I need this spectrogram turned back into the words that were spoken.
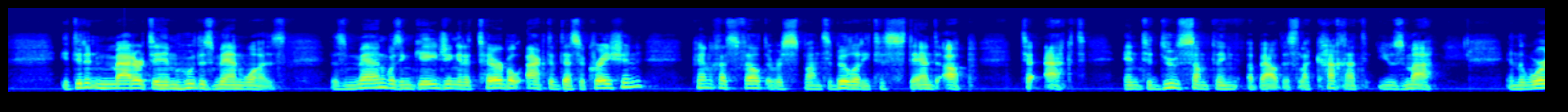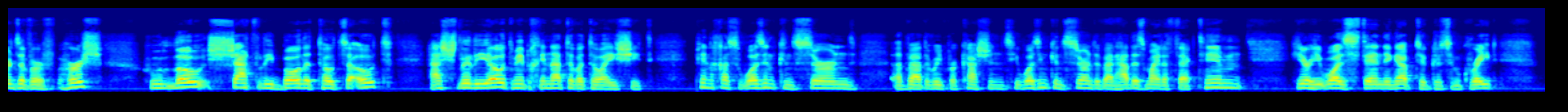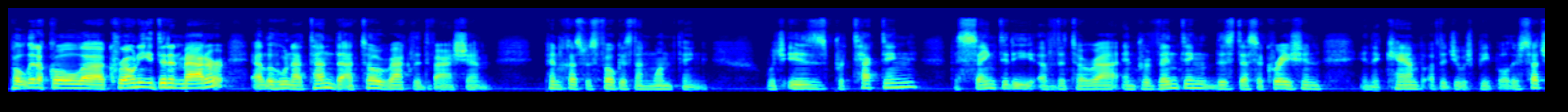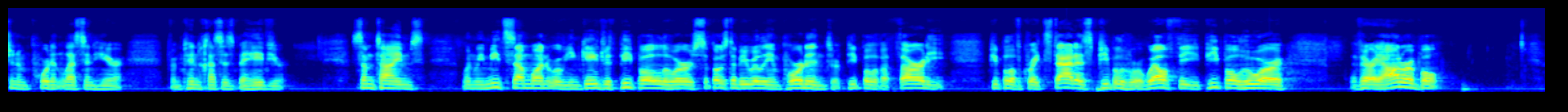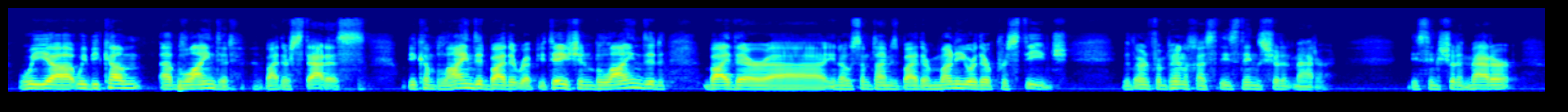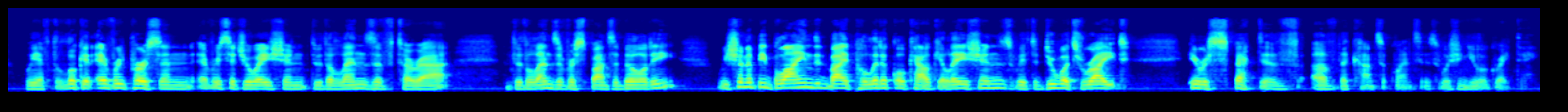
It didn't matter to him who this man was. This man was engaging in a terrible act of desecration. Pinchas felt a responsibility to stand up, to act, and to do something about this. Lakachat yuzma. In the words of Hirsch, who shat libo letotzaot hashliliot mibchinat tovato Pinchas wasn't concerned about the repercussions. He wasn't concerned about how this might affect him. Here he was standing up to some great political uh, crony. It didn't matter. Pinchas was focused on one thing, which is protecting the sanctity of the Torah and preventing this desecration in the camp of the Jewish people. There's such an important lesson here from Pinchas's behavior. Sometimes when we meet someone or we engage with people who are supposed to be really important or people of authority, people of great status, people who are wealthy, people who are very honorable, we, uh, we become uh, blinded by their status become blinded by their reputation, blinded by their, uh, you know, sometimes by their money or their prestige. We learn from Pinchas these things shouldn't matter. These things shouldn't matter. We have to look at every person, every situation through the lens of Torah, and through the lens of responsibility. We shouldn't be blinded by political calculations. We have to do what's right, irrespective of the consequences. Wishing you a great day.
